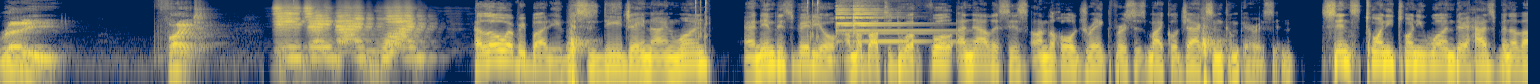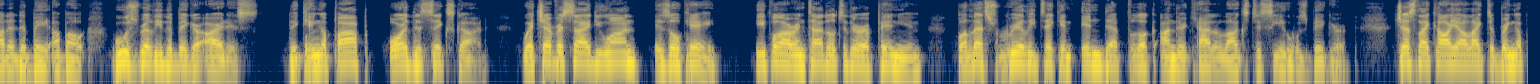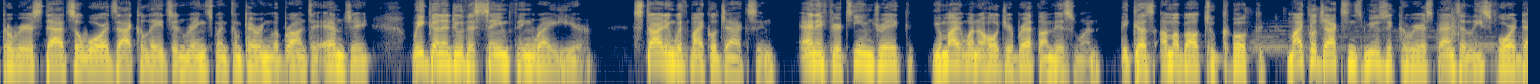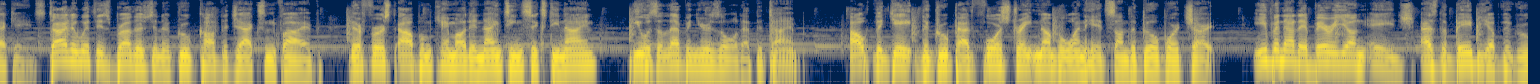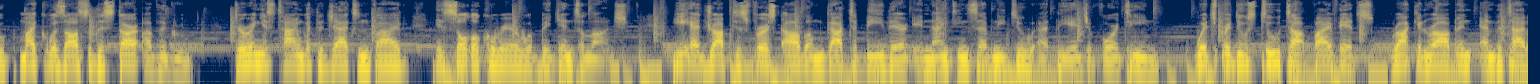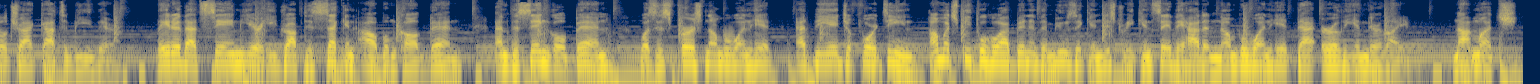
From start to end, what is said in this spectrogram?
Ready. Fight. DJ 91. Hello, everybody. This is DJ91, and in this video, I'm about to do a full analysis on the whole Drake versus Michael Jackson comparison. Since 2021, there has been a lot of debate about who's really the bigger artist, the king of pop or the six god. Whichever side you on is okay. People are entitled to their opinion, but let's really take an in-depth look on their catalogs to see who's bigger. Just like how y'all like to bring up career stats, awards, accolades, and rings when comparing LeBron to MJ, we're gonna do the same thing right here. Starting with Michael Jackson. And if you're Team Drake, you might want to hold your breath on this one because I'm about to cook. Michael Jackson's music career spans at least four decades. Started with his brothers in a group called the Jackson Five. Their first album came out in 1969. He was 11 years old at the time. Out the gate, the group had four straight number one hits on the Billboard chart. Even at a very young age, as the baby of the group, Michael was also the star of the group. During his time with the Jackson 5, his solo career would begin to launch. He had dropped his first album, Got to Be There, in 1972 at the age of 14, which produced two top five hits, Rockin' Robin and the title track Got to Be There. Later that same year, he dropped his second album called Ben, and the single Ben was his first number one hit. At the age of 14, how much people who have been in the music industry can say they had a number one hit that early in their life? Not much.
